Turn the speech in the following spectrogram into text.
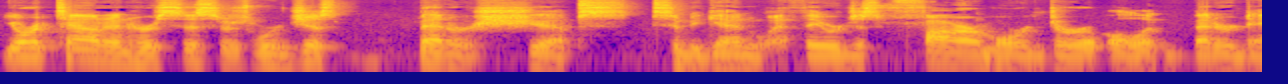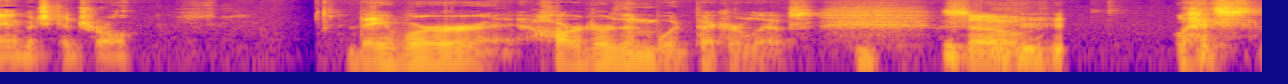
Yorktown and her sisters were just better ships to begin with. They were just far more durable and better damage control. they were harder than woodpecker lips so let's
